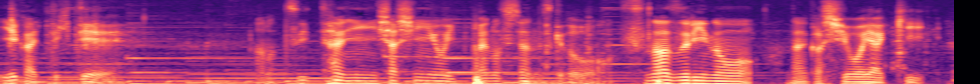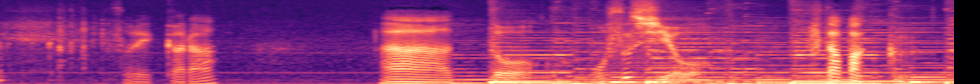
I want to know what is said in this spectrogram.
家帰ってきてあのツイッターに写真をいっぱい載せたんですけど砂ずりのなんか塩焼き。それからあーとお寿司を2パック。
